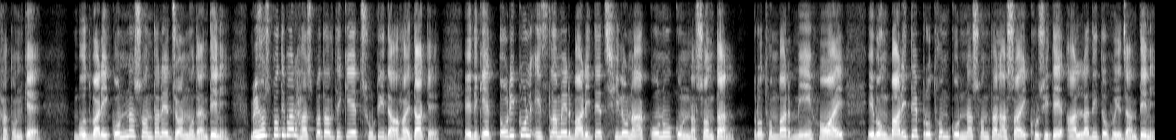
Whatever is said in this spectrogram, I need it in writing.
খাতুনকে। বুধবারই কন্যা সন্তানের জন্ম দেন তিনি। বৃহস্পতিবার হাসপাতাল থেকে ছুটি দেওয়া হয় তাকে। এদিকে তরিকুল ইসলামের বাড়িতে ছিল না কোনো কন্যা সন্তান। প্রথমবার মেয়ে হওয়ায় এবং বাড়িতে প্রথম কন্যা সন্তান আসায় খুশিতে আহ্লাদিত হয়ে যান তিনি।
